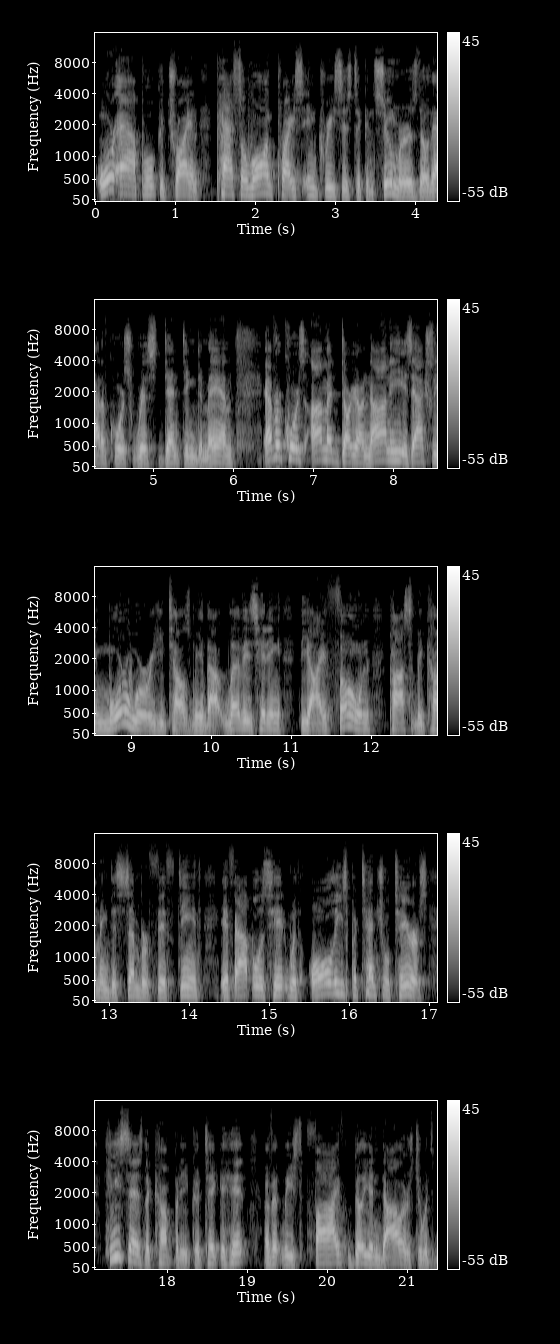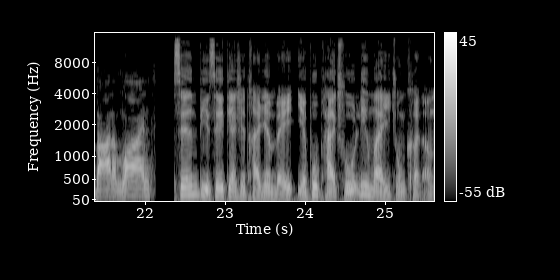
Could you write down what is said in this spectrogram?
or Apple could try and pass along price increases to consumers, though that, of course, risks denting demand. Evercore's Ahmed Daryanani is actually more worried, he tells me, about levies hitting the iPhone, possibly coming December 15th. If Apple is hit with all these potential tariffs, he says the company could take a hit of at least $5 billion to its bottom line. CNBC 电视台认为，也不排除另外一种可能，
